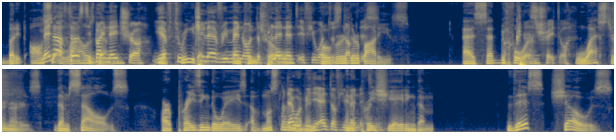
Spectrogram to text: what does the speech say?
but it also men are thirsty by nature. You have to kill every man on the planet if you want to over stop their this. bodies. As said before, on. Westerners themselves are praising the ways of Muslim that would be women the end of and appreciating them. This shows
